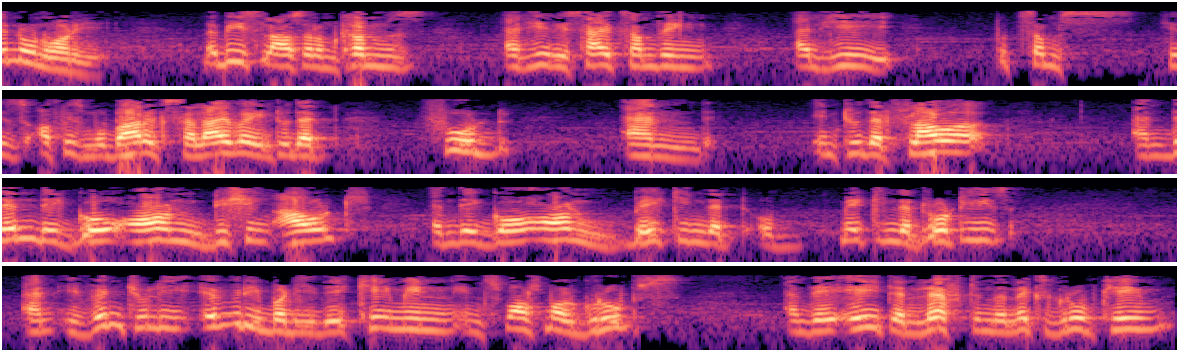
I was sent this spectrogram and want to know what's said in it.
Then don't worry. Nabi Islam comes and he recites something and he puts some his, of his Mubarak saliva into that food and into that flour and then they go on dishing out and they go on baking that, making that rotis. And eventually everybody, they came in in small, small groups and they ate and left and the next group came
